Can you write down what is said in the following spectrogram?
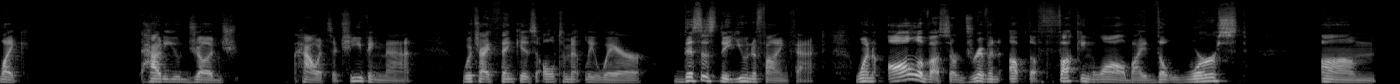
like how do you judge how it's achieving that which i think is ultimately where this is the unifying fact. When all of us are driven up the fucking wall by the worst um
